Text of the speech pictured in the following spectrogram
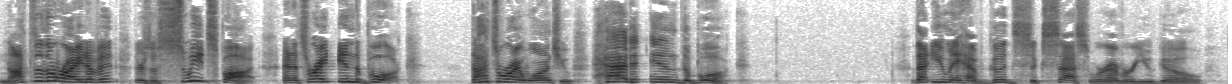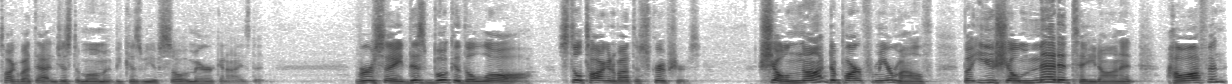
not to the right of it. There's a sweet spot, and it's right in the book. That's where I want you. Head in the book that you may have good success wherever you go. I'll talk about that in just a moment because we have so Americanized it. Verse 8 This book of the law, still talking about the scriptures, shall not depart from your mouth, but you shall meditate on it. How often?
